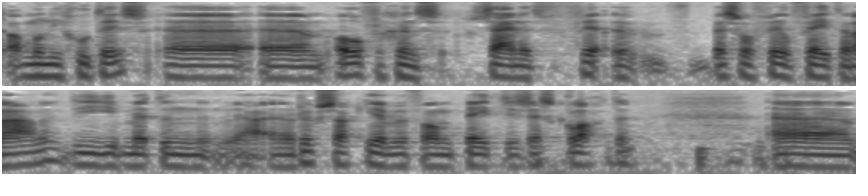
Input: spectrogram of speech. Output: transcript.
allemaal niet goed is. Eh, ehm, overigens zijn het best wel veel veteranen die met een, ja, een rugzakje hebben van PTSS-klachten. Ehm,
